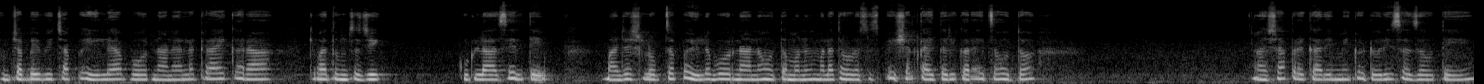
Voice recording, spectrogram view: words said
तुमच्या बेबीच्या पहिल्या बोर नाण्याला ट्राय करा. किंवा तुमचं जे कुठलं असेल ते. माझ्या श्लोकचं पहिलं बोर नाणं होतं म्हणून मला थोडंसं स्पेशल काहीतरी करायचं होतं. अशा प्रकारे मी कटोरी सजवते.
